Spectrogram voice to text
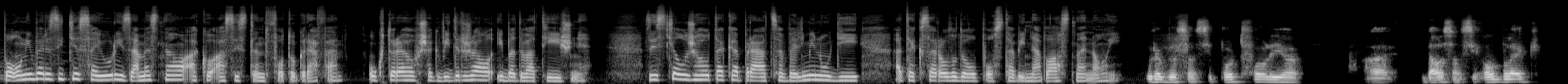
Po univerzite sa Juri zamestnal ako asistent fotografa, u ktorého však vydržal iba dva týždne – Zistil, že ho taká práca veľmi nudí a tak sa rozhodol postaviť na vlastné nohy. Urobil som si portfólio a dal som si oblek,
